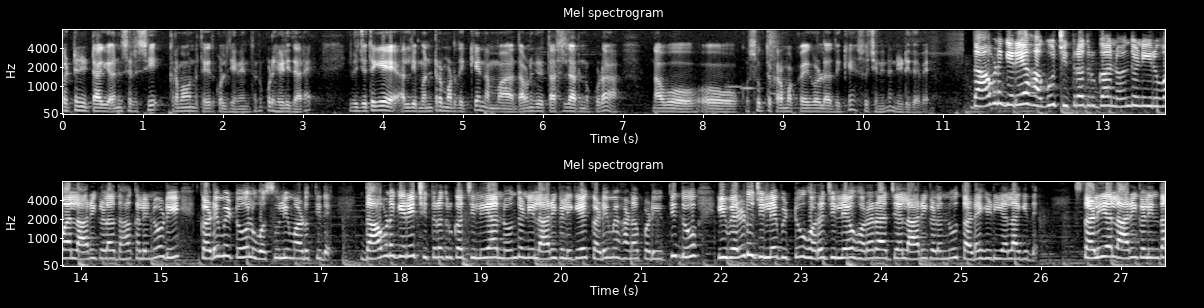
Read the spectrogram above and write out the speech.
ಕಟ್ಟುನಿಟ್ಟಾಗಿ ಅನುಸರಿಸಿ ಕ್ರಮವನ್ನು ತೆಗೆದುಕೊಳ್ತೇನೆ ಅಂತಲೂ ಕೂಡ ಹೇಳಿದ್ದಾರೆ. ಇದ್ರ ಜೊತೆಗೆ ಅಲ್ಲಿ ಮಂಟರ್ ಮಾಡೋದಕ್ಕೆ ನಮ್ಮ ದಾವಣಗೆರೆ ತಹಸೀಲ್ದಾರನ್ನು ಕೂಡ ನಾವು ಸೂಕ್ತ ಕ್ರಮ ಕೈಗೊಳ್ಳೋದಕ್ಕೆ ಸೂಚನೆಯನ್ನು ನೀಡಿದ್ದೇವೆ. ದಾವಣಗೆರೆ ಹಾಗೂ ಚಿತ್ರದುರ್ಗ ನೋಂದಣಿ ಇರುವ ಲಾರಿಗಳ ದಾಖಲೆ ನೋಡಿ ಕಡಿಮೆ ಟೋಲ್ ವಸೂಲಿ ಮಾಡುತ್ತಿದೆ ದಾವಣಗೆರೆ ಚಿತ್ರದುರ್ಗ ಜಿಲ್ಲೆಯ ನೋಂದಣಿ ಲಾರಿಗಳಿಗೆ ಕಡಿಮೆ ಹಣ ಪಡೆಯುತ್ತಿದ್ದು ಇವೆರಡು ಜಿಲ್ಲೆ ಬಿಟ್ಟು ಹೊರ ಜಿಲ್ಲೆ ಹೊರ ರಾಜ್ಯ ಲಾರಿಗಳನ್ನು ತಡೆ ಹಿಡಿಯಲಾಗಿದೆ ಸ್ಥಳೀಯ ಲಾರಿಗಳಿಂದ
